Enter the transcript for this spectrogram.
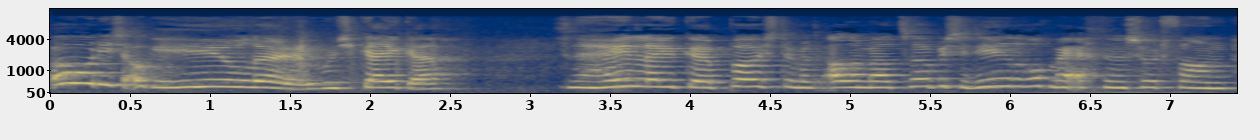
Oh, die is ook heel leuk. Moet je kijken. Het is een hele leuke poster met allemaal tropische dieren erop. Maar echt in een soort van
